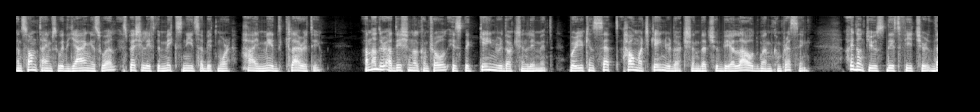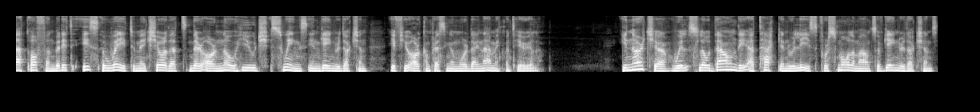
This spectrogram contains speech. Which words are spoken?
and sometimes with yang as well, especially if the mix needs a bit more high-mid clarity. Another additional control is the gain reduction limit, where you can set how much gain reduction that should be allowed when compressing. I don't use this feature that often, but it is a way to make sure that there are no huge swings in gain reduction if you are compressing a more dynamic material. Inertia will slow down the attack and release for small amounts of gain reductions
